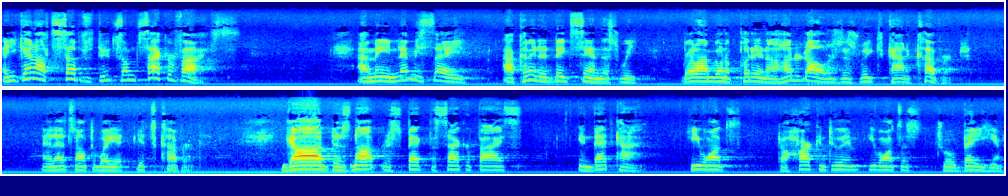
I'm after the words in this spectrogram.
and you cannot substitute some sacrifice. I mean, let me say, I committed a big sin this week. Well, I'm going to put in $100 this week to kind of cover it. And that's not the way it gets covered. God does not respect the sacrifice in that kind. He wants to hearken to Him, He wants us to obey Him.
